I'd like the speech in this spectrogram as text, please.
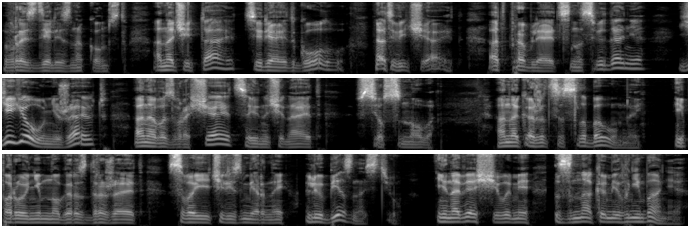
в разделе знакомств. Она читает, теряет голову, отвечает, отправляется на свидание. Ее унижают, она возвращается и начинает все снова. Она кажется слабоумной и порой немного раздражает своей чрезмерной любезностью и навязчивыми знаками внимания.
